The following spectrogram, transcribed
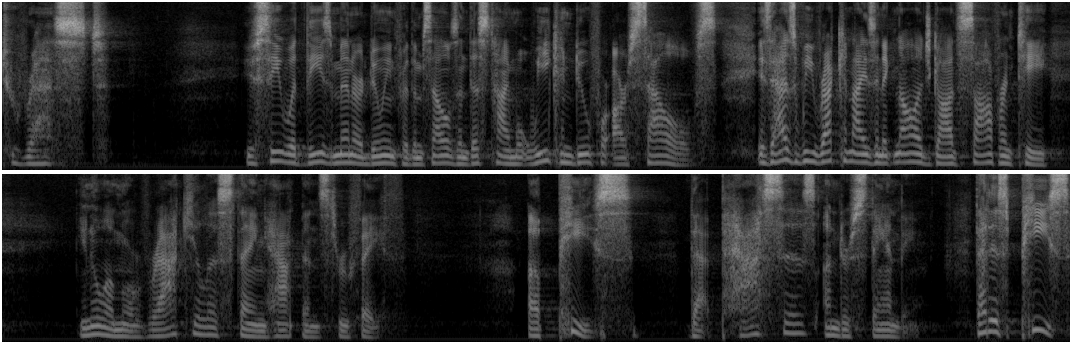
to rest you see, what these men are doing for themselves in this time, what we can do for ourselves, is as we recognize and acknowledge God's sovereignty, you know, a miraculous thing happens through faith. A peace that passes understanding. That is, peace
